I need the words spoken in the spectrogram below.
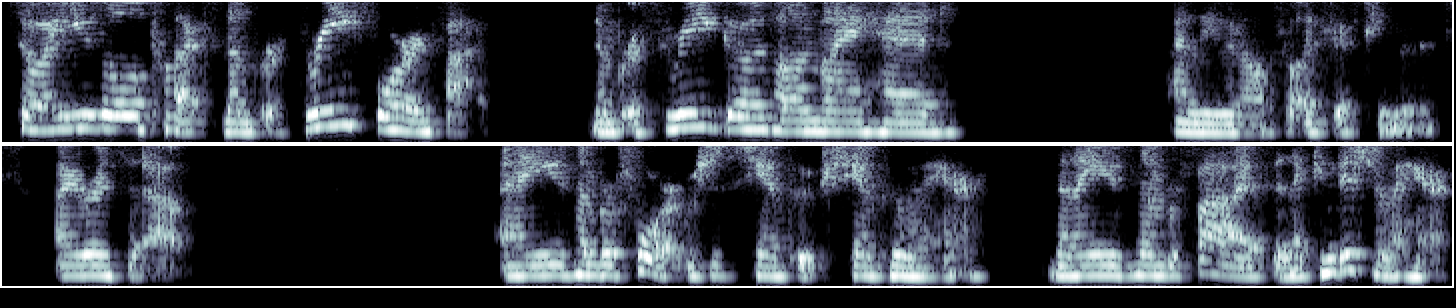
So I use Olaplex number three, four, and five. Number three goes on my head. I leave it on for like 15 minutes. I rinse it out. And I use number four, which is shampoo, shampoo my hair. Then I use number five, then I condition my hair.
